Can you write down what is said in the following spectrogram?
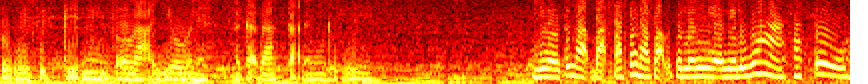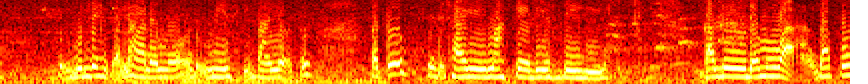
duk wis sikit ni kalau raya ni. Akak-akak dia mudah wis. Ya tu dapat dapat dapat pertolongan orang luar satu. Duk boleh kat lah dia mau duk wis sikit banyak tu. Lepas tu dia nak cari makan dia sendiri. Kalau dia mau buat gapo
